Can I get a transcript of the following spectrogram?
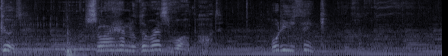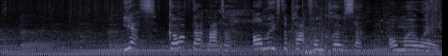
Good. Shall I handle the reservoir part? What do you think? Yes, go up that ladder. I'll move the platform closer. On my way.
